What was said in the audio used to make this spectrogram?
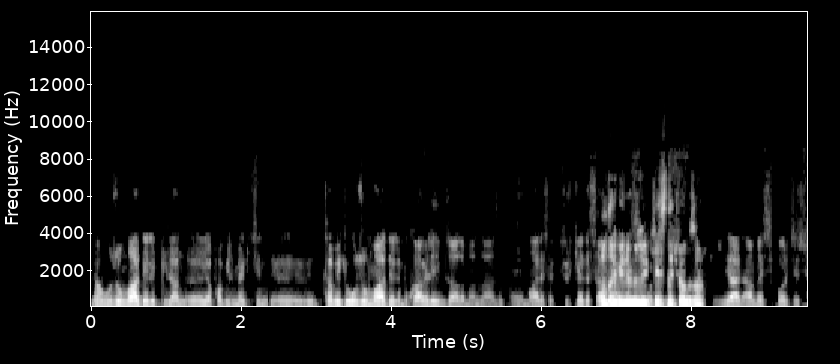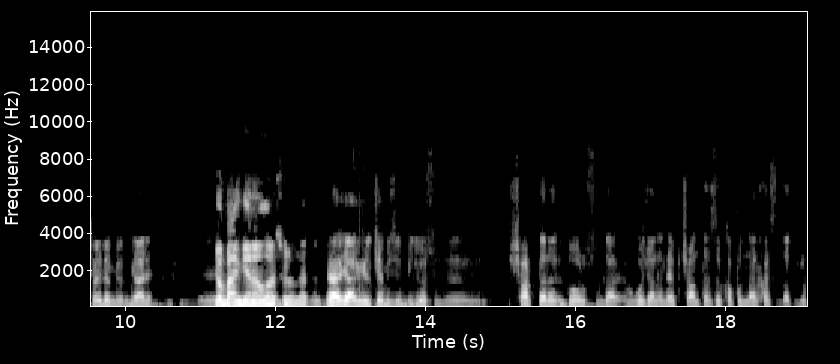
Ya uzun vadeli plan e, yapabilmek için e, tabii ki uzun vadeli mukavele imzalaman lazım. E, maalesef Türkiye'de O sadece da günümüz ülkesinde için- çok zor. Yani Ahmet Spor için söylemiyorum. Yani e, Yok ben genel olarak söylüyorum zaten. Ya, ya ülkemizin biliyorsun e, şartları doğrusunda hocanın hep çantası kapının arkasında durur.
